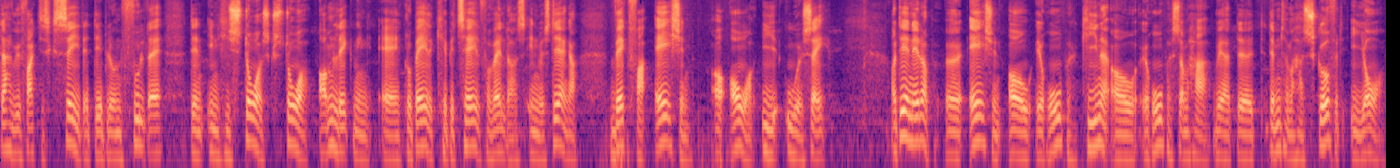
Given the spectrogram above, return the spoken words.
der har vi faktisk set, at det er blevet fuldt af den, en historisk stor omlægning af globale kapitalforvalteres investeringer væk fra Asien og over i USA. Og det er netop øh, Asien og Europa, Kina og Europa, som har været øh, dem, som har skuffet i år.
